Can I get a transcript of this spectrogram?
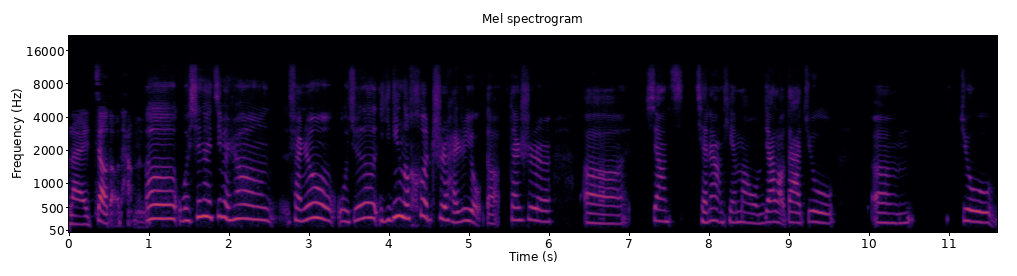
来教导他们？呃，我现在基本上，反正我觉得一定的呵斥还是有的，但是呃，像前两天嘛，我们家老大就嗯。就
